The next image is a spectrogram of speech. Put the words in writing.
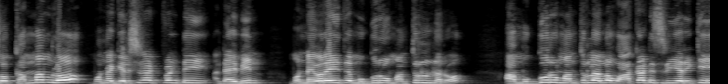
సో ఖమ్మంలో మొన్న గెలిచినటువంటి అంటే ఐ మీన్ మొన్న ఎవరైతే ముగ్గురు మంత్రులు ఉన్నారో ఆ ముగ్గురు మంత్రులలో వాకాటి శ్రీహరికి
